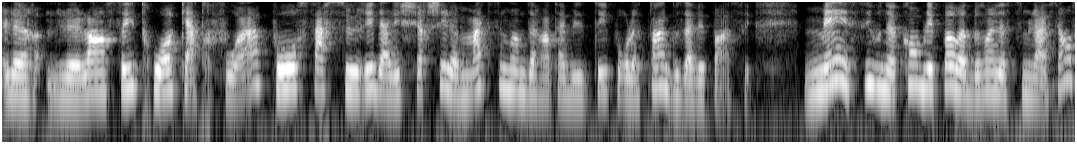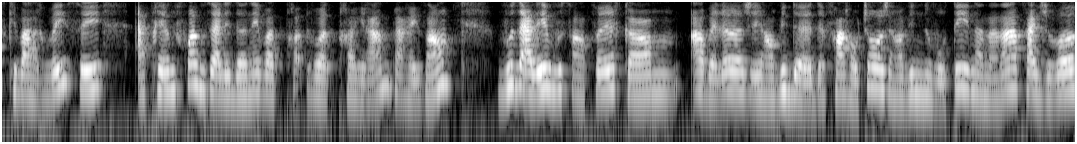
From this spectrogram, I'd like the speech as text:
le, lancer trois, quatre fois pour s'assurer d'aller chercher le maximum de rentabilité pour le temps que vous avez passé. Mais si vous ne comblez pas votre besoin de stimulation, ce qui va arriver, c'est après une fois que vous allez donner votre, programme, par exemple, vous allez vous sentir comme Ah ben là, j'ai envie de, faire autre chose, j'ai envie de nouveauté, nanana, fait que je vais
